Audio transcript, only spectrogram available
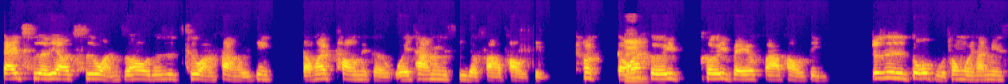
该吃的药吃完之后，就是吃完饭我一定赶快泡那个维他命 C 的发泡锭，赶快喝一喝一杯发泡锭，就是多补充维他命 C，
